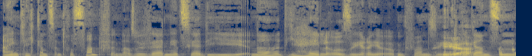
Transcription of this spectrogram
eigentlich ganz interessant finde. Also wir werden jetzt ja die, ne, die Halo-Serie irgendwann sehen, ja. die ganzen,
